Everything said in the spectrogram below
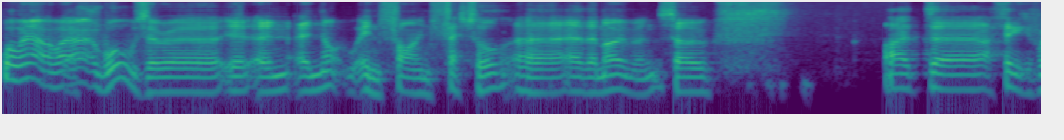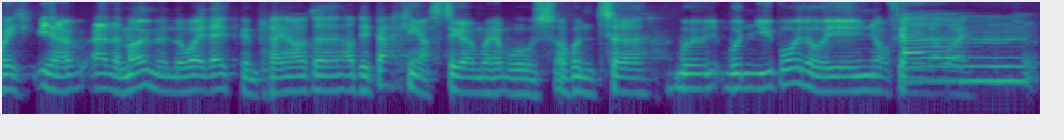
Well, no, well, Wolves are, uh, are, are not in fine fettle uh, at the moment. So, I'd, uh, I think if we, you know, at the moment the way they've been playing, I'd, uh, I'd be backing us to go and win at Wolves. I wouldn't, uh, wouldn't wouldn't you, Boyd, or are you not feeling that way?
